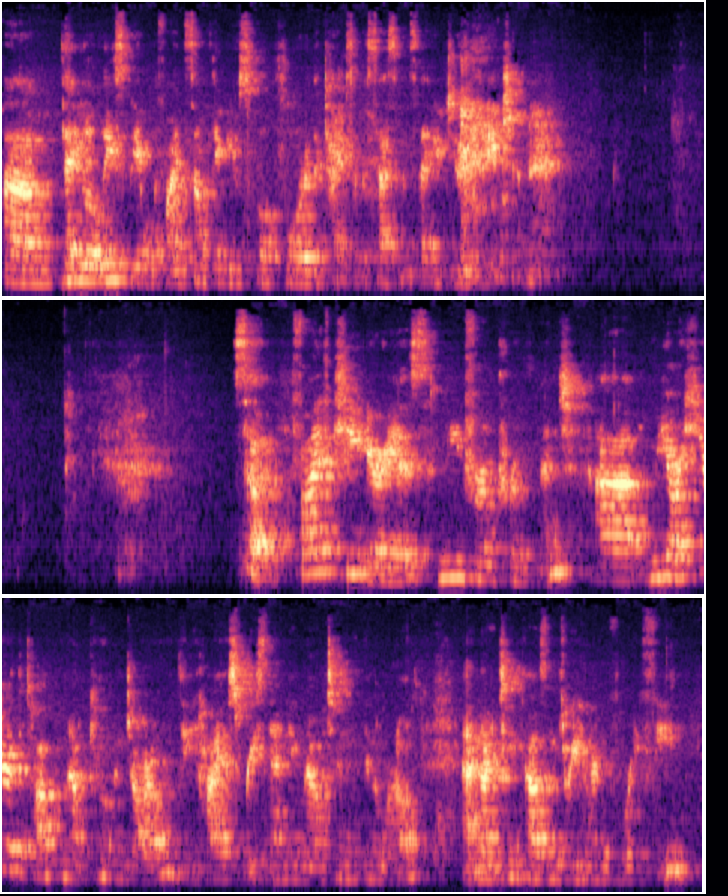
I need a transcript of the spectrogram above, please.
um, that you'll at least be able to find something useful for the types of assessments that you do engage in. So, five key areas need for improvement. Uh, we are here at the top of Mount Kilimanjaro, the highest freestanding mountain in the world, at 19,340 feet.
